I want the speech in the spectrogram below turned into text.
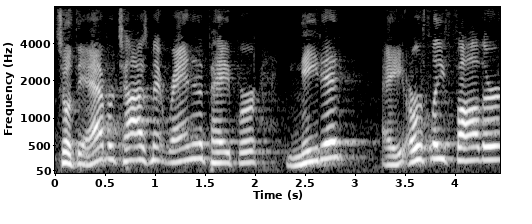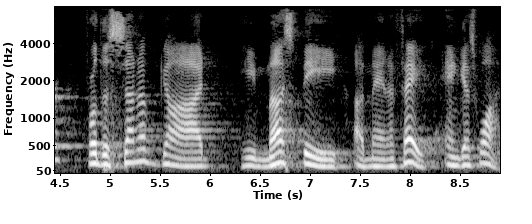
So if the advertisement ran in the paper, needed a earthly father for the Son of God, he must be a man of faith. And guess what?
